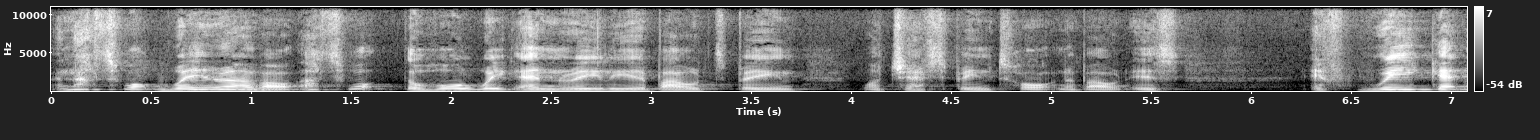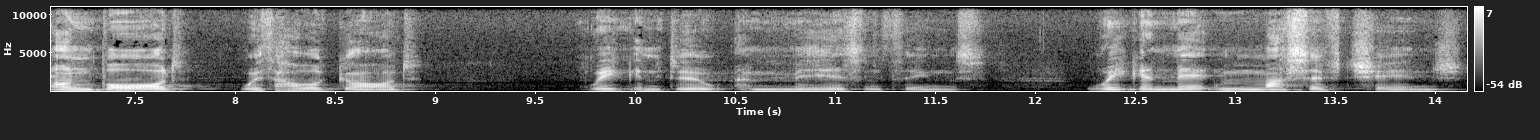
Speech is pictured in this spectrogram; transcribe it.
And that's what we're about. That's what the whole weekend really about being, what Jeff's been talking about is if we get on board with our God, we can do amazing things. We can make massive change.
